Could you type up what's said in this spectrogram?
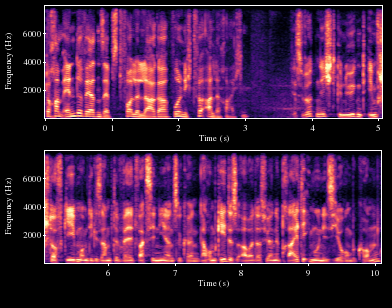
doch am Ende werden selbst volle Lager wohl nicht für alle reichen. Es wird nicht genügend Impfstoff geben, um die gesamte Welt vaccinieren zu können. Darum geht es aber, dass wir eine breite Immunisierung bekommen.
